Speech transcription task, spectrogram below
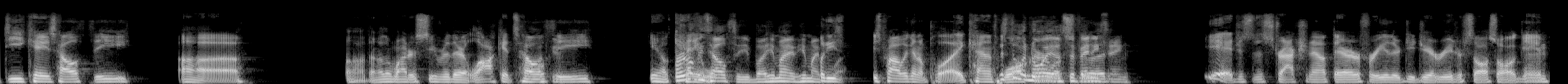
DK's healthy. Uh, uh the other wide receiver there, Lockett's healthy. You know, I don't know if he's healthy, but he might. He might. but he's play. he's probably going to play. Kenneth just Walker to annoy us, if good. anything. Yeah, just a distraction out there for either DJ Reed or Sauce all game.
